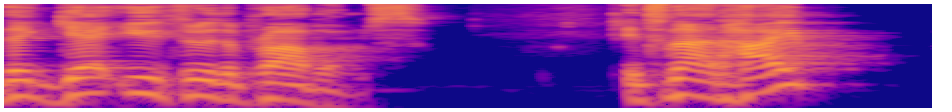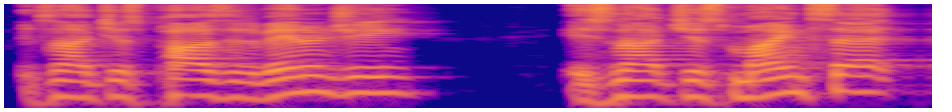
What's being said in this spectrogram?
that get you through the problems. It's not hype, it's not just positive energy, it's not just mindset,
